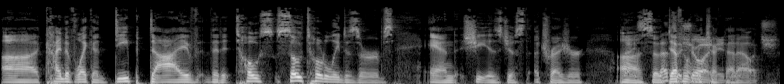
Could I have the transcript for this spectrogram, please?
uh, kind of like a deep dive that it to- so totally deserves. And she is just a treasure. Uh, Nice. so That's definitely I check that out. watch.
